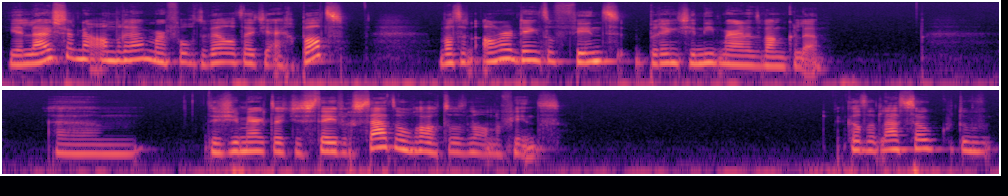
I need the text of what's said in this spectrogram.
Je luistert naar anderen, maar volgt wel altijd je eigen pad. Wat een ander denkt of vindt, brengt je niet meer aan het wankelen. Ehm, dus je merkt dat je stevig staat ongeacht wat een ander vindt. Ik had het laatst ook, toen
